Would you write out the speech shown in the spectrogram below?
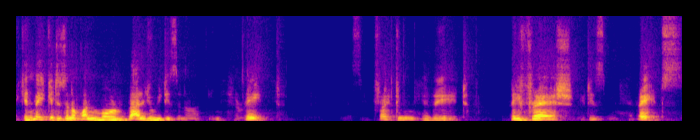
i can make it is in a one more value it is in a inherit try to inherit refresh it is inherits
